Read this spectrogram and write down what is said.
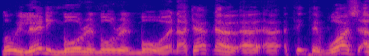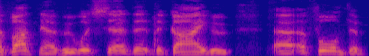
Well, we're learning more and more and more. And I don't know. Uh, uh I think there was a Wagner who was uh, the the guy who uh, formed them,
